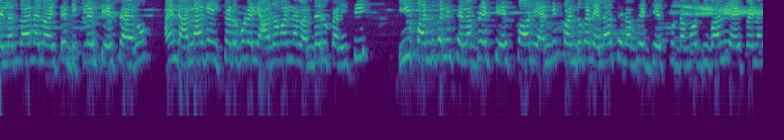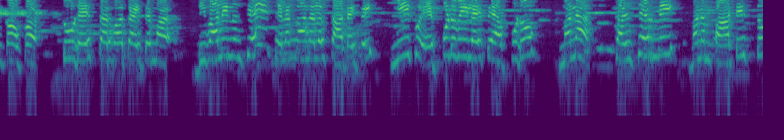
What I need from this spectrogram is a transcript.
తెలంగాణలో అయితే డిక్లేర్ చేశారు. అండ్ అలాగే ఇక్కడ కూడా యాదవన్నలు అందరూ కలిసి ఈ పండుగని సెలబ్రేట్ చేసుకోవాలి. అన్ని పండుగలు ఎలా సెలబ్రేట్ చేసుకుంటామో దివాళీ అయిపోయినాక ఒక టూ డేస్ తర్వాత అయితే మా దివాళీ నుంచే తెలంగాణలో స్టార్ట్ అవుతాయి. మీకు ఎప్పుడు వీలైతే అప్పుడు మన కల్చర్ని మనం పాటిస్తూ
